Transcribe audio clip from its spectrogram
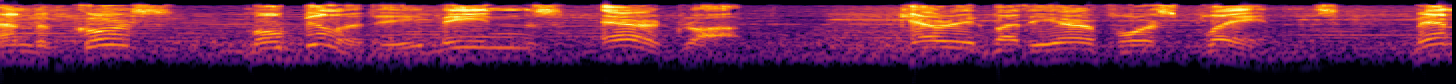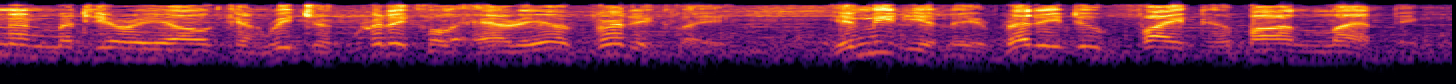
And of course, mobility means airdrop. Carried by the Air Force planes, men and material can reach a critical area vertically, immediately ready to fight upon landing.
